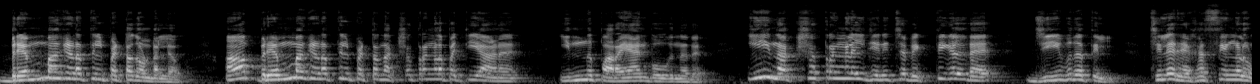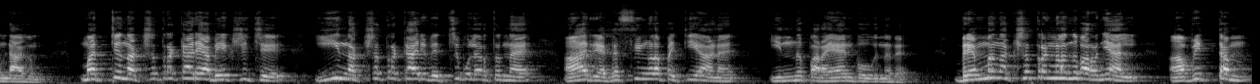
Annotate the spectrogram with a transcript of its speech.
ബ്രഹ്മഗണത്തിൽപ്പെട്ടതുണ്ടല്ലോ. ആ ബ്രഹ്മഗണത്തിൽപ്പെട്ട നക്ഷത്രങ്ങളെ പറ്റിയാണ് ഇന്ന് പറയാൻ പോകുന്നത്. ഈ നക്ഷത്രങ്ങളിൽ ജനിച്ച വ്യക്തികളുടെ ജീവിതത്തിൽ ചില രഹസ്യങ്ങൾ ഉണ്ടാകും മറ്റ് നക്ഷത്രക്കാരെ അപേക്ഷിച്ച് ഈ നക്ഷത്രക്കാർ വെച്ചു പുലർത്തുന്ന ആ രഹസ്യങ്ങളെ പറ്റിയാണ് ഇന്ന് പറയാൻ പോകുന്നത്. ബ്രഹ്മനക്ഷത്രങ്ങളെന്ന് പറഞ്ഞാൽ അവിട്ടം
